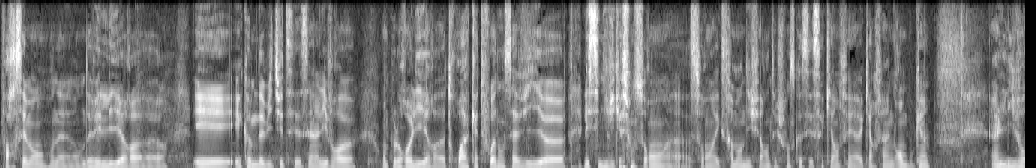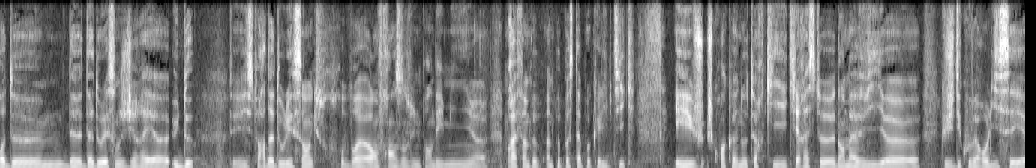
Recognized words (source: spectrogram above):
forcément, on, devait le lire. Euh, et, comme d'habitude, c'est un livre, euh, on peut le relire trois quatre fois dans sa vie. les significations seront, extrêmement différentes et je pense que c'est ça qui en fait un grand bouquin un livre d'adolescents, de, je dirais U2, des histoires d'adolescents qui se retrouvent euh, en France dans une pandémie, euh, bref, un peu, un peu post-apocalyptique. Et je, crois qu'un auteur qui, reste dans ma vie, euh, que j'ai découvert au lycée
